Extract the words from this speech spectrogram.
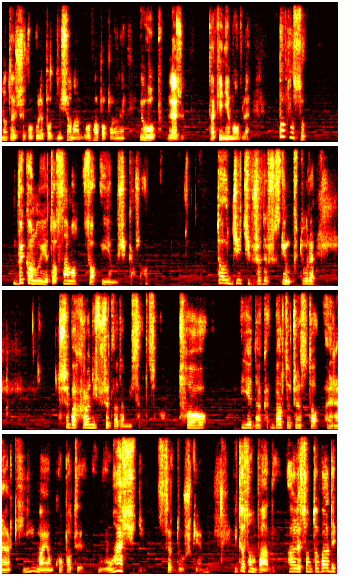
no to jeszcze w ogóle podniesiona głowa, popełnia i łup, leży. Takie niemowlę. Po prostu wykonuje to samo, co i jemu się każe. To dzieci przede wszystkim, które trzeba chronić przed wadami serca. To jednak bardzo często raki mają kłopoty właśnie z serduszkiem i to są wady, ale są to wady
